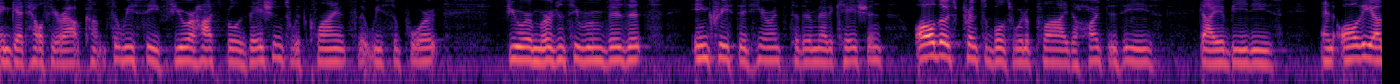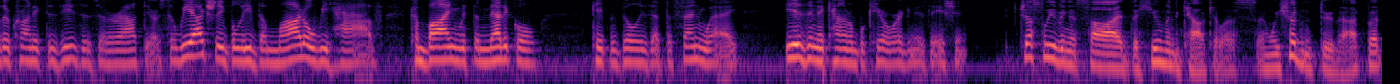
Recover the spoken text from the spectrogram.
and get healthier outcomes. So we see fewer hospitalizations with clients that we support, fewer emergency room visits, increased adherence to their medication. All those principles would apply to heart disease, diabetes, and all the other chronic diseases that are out there. So we actually believe the model we have, combined with the medical capabilities at the Fenway, is an accountable care organization. Just leaving aside the human calculus, and we shouldn't do that, but,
